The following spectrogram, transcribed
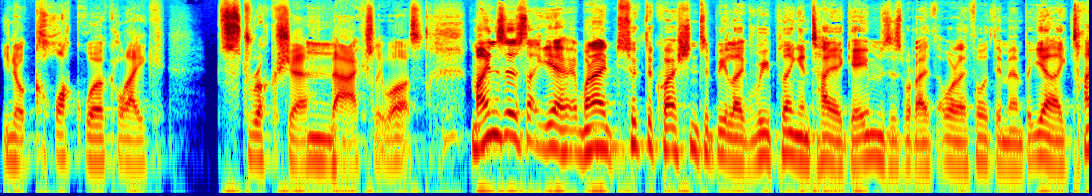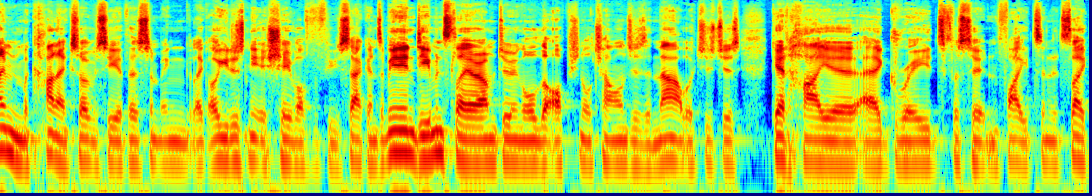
you know clockwork like structure Mm. that actually was. Mine's just like yeah. When I took the question to be like replaying entire games is what I th- what I thought they meant. But yeah, like timed mechanics. Obviously, if there's something like oh, you just need to shave off a few seconds. I mean, in Demon Slayer, I'm doing all the optional challenges in that, which is just get higher uh, grades for certain fights. And it's like,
